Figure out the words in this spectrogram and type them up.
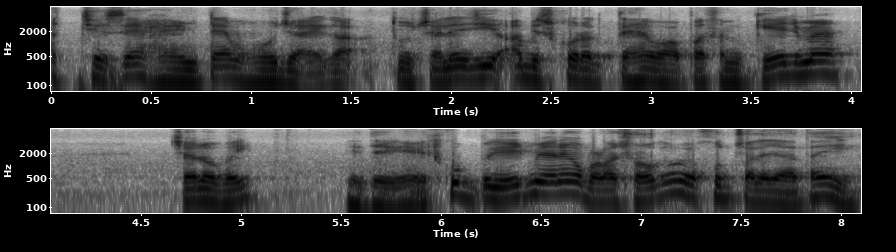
अच्छे से हैंड टाइम हो जाएगा। तो चले जी, अब इसको रखते हैं वापस हम केज में। चलो भाई, ये देखें। इसको केज में आने का बड़ा शौक है, वो खुद चले जाता है।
